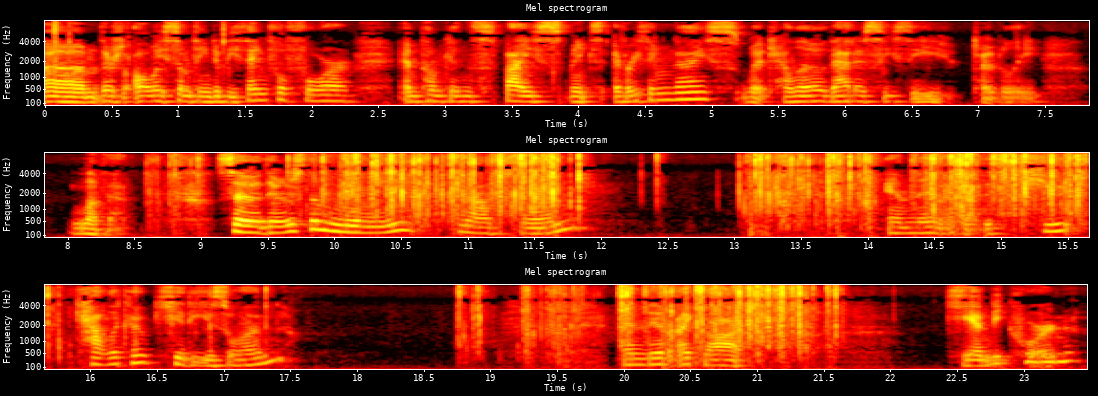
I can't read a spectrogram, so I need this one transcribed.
Um, there's always something to be thankful for. And pumpkin spice makes everything nice, which, hello, that is CC. Totally love that. So there's the Minnie Mouse one. And then I got this cute Calico Kitties one. And then I got candy corn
